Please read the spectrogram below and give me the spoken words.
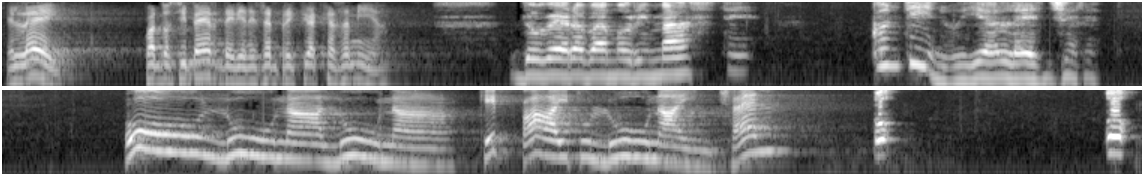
E lei, quando si perde, viene sempre qui a casa mia? Dove eravamo rimasti? Continui a leggere. Oh, luna, luna, che fai tu, luna, in ciel? Oh! Oh!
